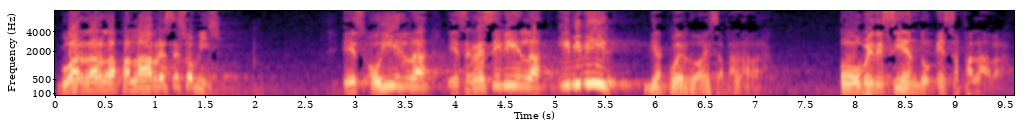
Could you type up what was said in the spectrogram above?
Guardar la palabra es eso mismo. Es oírla, es recibirla y vivir de acuerdo a esa palabra, obedeciendo esa palabra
